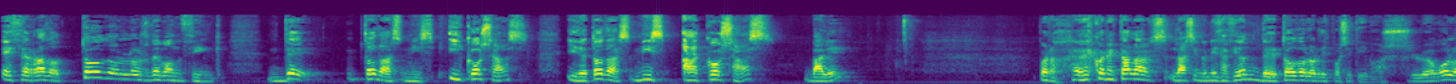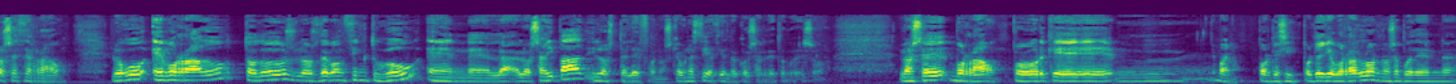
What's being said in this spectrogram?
He cerrado todos los Devon Think de todas mis y cosas y de todas mis a cosas, ¿vale? Bueno, he desconectado la sincronización de todos los dispositivos. Luego los he cerrado. Luego he borrado todos los Devon Think to Go en eh, los iPad y los teléfonos, que aún estoy haciendo cosas de todo eso. Los he borrado porque, mm, bueno, porque sí, porque hay que borrarlos, no se pueden... eh,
